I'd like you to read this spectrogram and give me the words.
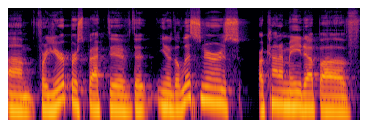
um, for your perspective, the you know the listeners are kind of made up of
